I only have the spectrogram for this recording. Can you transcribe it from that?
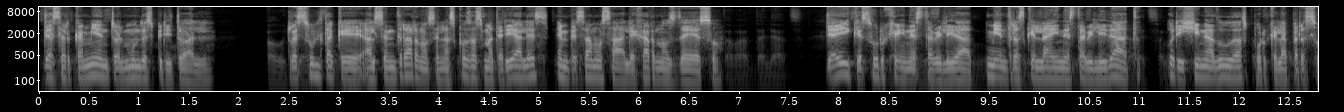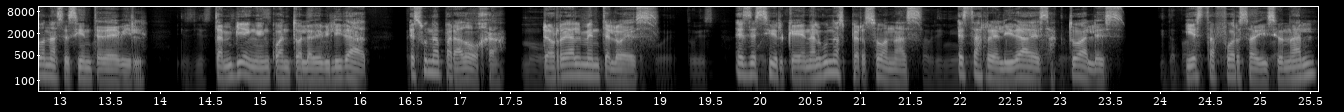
de acercamiento al mundo espiritual. Resulta que al centrarnos en las cosas materiales, empezamos a alejarnos de eso. De ahí que surge inestabilidad, mientras que la inestabilidad origina dudas porque la persona se siente débil. También en cuanto a la debilidad, es una paradoja, pero realmente lo es. Es decir, que en algunas personas, estas realidades actuales y esta fuerza adicional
